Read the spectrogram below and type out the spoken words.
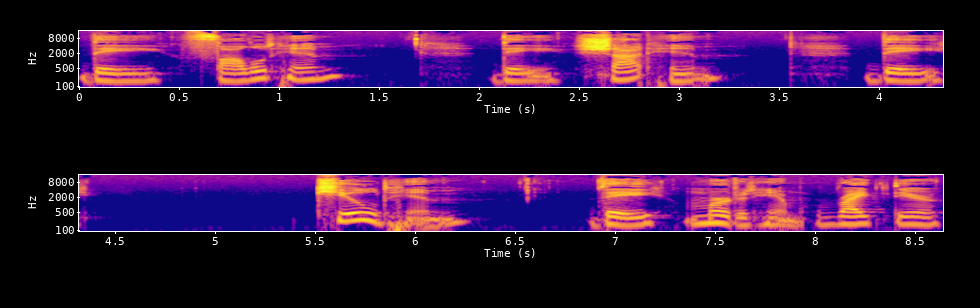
they followed him, they shot him, they killed him, they murdered him right there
